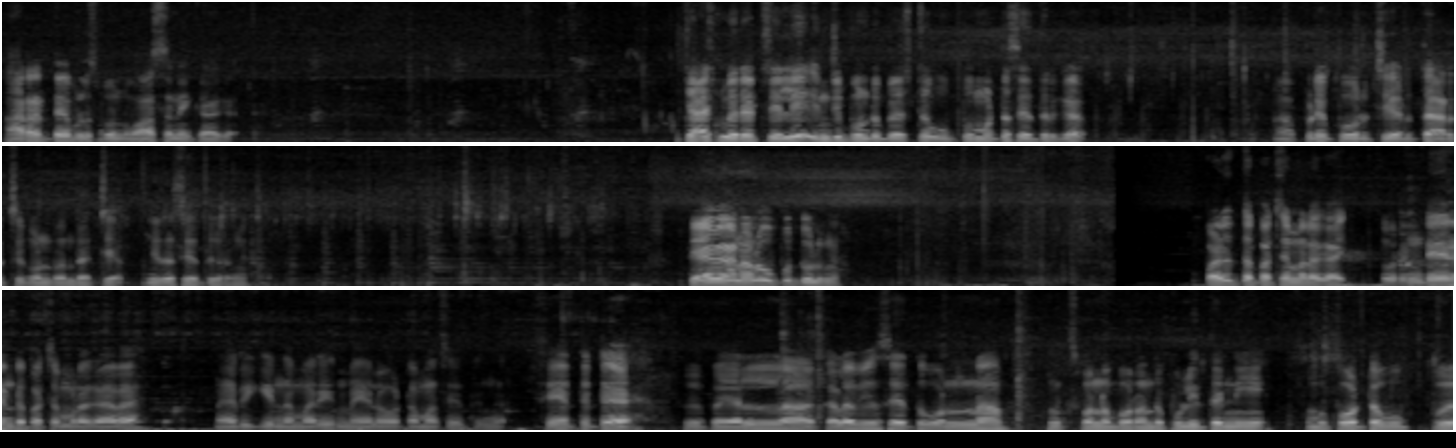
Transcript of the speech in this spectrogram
அரை டேபிள் ஸ்பூன் வாசனைக்காக. காஷ்மீர் ரெட் சில்லி இஞ்சி பூண்டு பேஸ்ட்டு உப்பு மட்டும் சேர்த்துருக்கேன் அப்படியே பொறிச்சு எடுத்து அரைச்சி கொண்டு வந்தாச்சு. இதை சேர்த்துக்கிறேங்க. தேவையான அளவு உப்பு தூளுங்க. பழுத்த பச்சை மிளகாய் ஒரு ரெண்டே ரெண்டு பச்சை மிளகாவை நறுக்கி இந்த மாதிரி மேலோட்டமாக சேர்த்துங்க. சேர்த்துட்டு இப்போ எல்லா கலவையும் சேர்த்து ஒன்றா மிக்ஸ் பண்ண போகிறோம் அந்த புளி தண்ணி நம்ம போட்ட உப்பு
